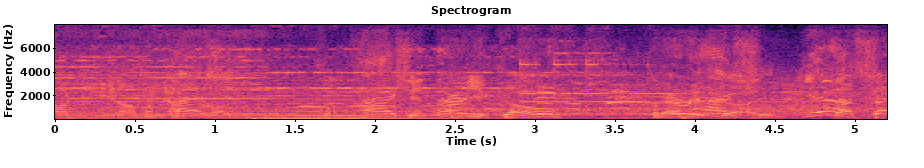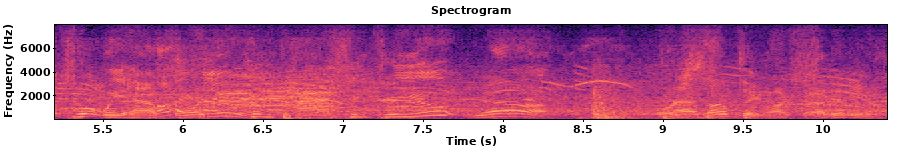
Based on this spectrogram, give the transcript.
Honky, you know. I mean, after all- Compassion. There you go. Very Compassion, good. yes. That's, that's what we have I for have you. compassion for you. Yeah. Or something like that, anyhow.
